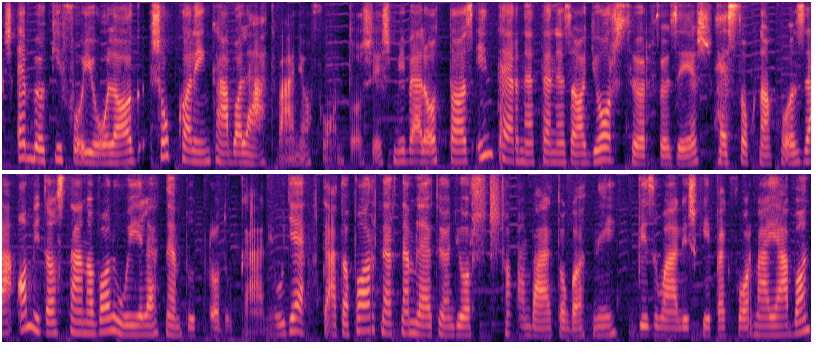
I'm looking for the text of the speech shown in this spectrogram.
és ebből kifolyólag sokkal inkább a látványa fontos. És mivel ott az interneten ez a gyors szörfözéshez szoknak hozzá, amit aztán a való élet nem tud produkálni, ugye? Tehát a partnert nem lehet olyan gyorsan váltogatni vizuális képek formájában,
